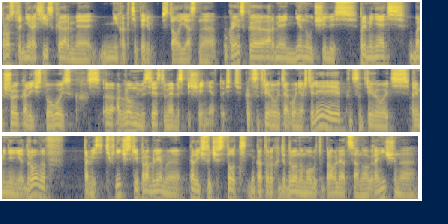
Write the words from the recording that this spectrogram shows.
просто ни российская армия, ни, как теперь стало ясно, украинская армия не научились применять большое количество войск с э, огромными средствами обеспечения. То есть концентрировать огонь артиллерии, концентрировать применение дронов, там есть технические проблемы. Количество частот, на которых эти дроны могут управляться, оно ограничено.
